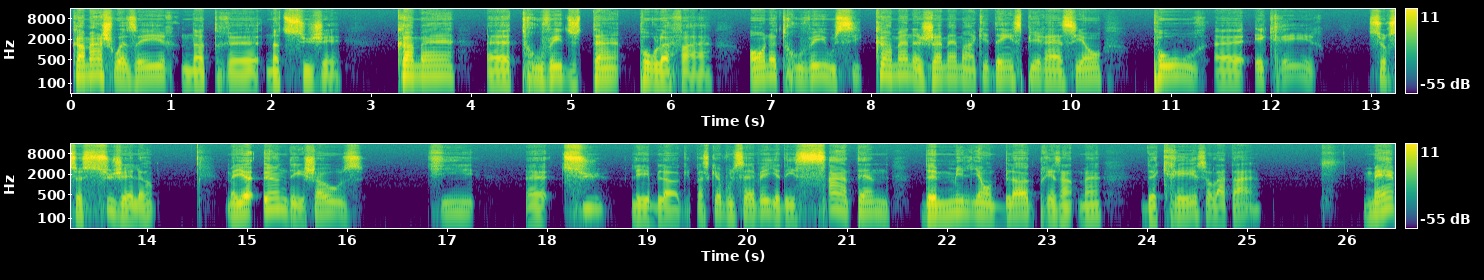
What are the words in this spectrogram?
comment choisir notre, euh, sujet, comment euh, trouver du temps pour le faire. On a trouvé aussi comment ne jamais manquer d'inspiration pour euh, écrire sur ce sujet-là. Mais il y a une des choses qui tue les blogs. Parce que vous le savez, il y a des centaines de millions de blogs présentement de créés sur la Terre. Mais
